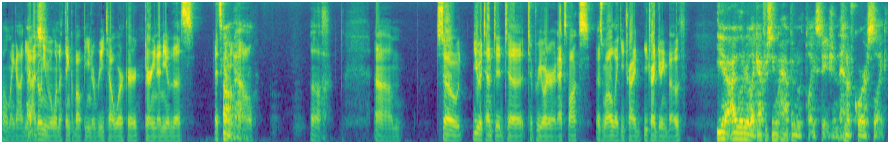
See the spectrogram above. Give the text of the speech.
Oh my god. Yeah. I I, don't even want to think about being a retail worker during any of this. It's gonna Oh, be no. hell. Ugh. Um. So you attempted to to pre-order an Xbox as well? Like you tried you tried doing both? Yeah, I literally like after seeing what happened with PlayStation, and of course, like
